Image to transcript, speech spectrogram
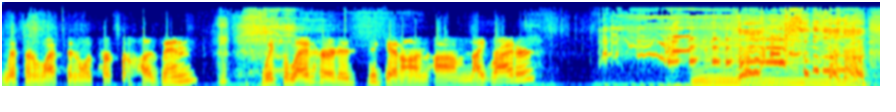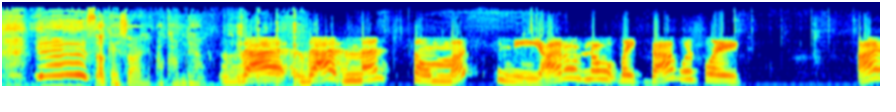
Smif-N-Wessun was her cousin, which led her to, to get on um, Night Rider. Yes. Okay, sorry. I'll calm down. that that meant so much to me. I don't know, like that was like I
